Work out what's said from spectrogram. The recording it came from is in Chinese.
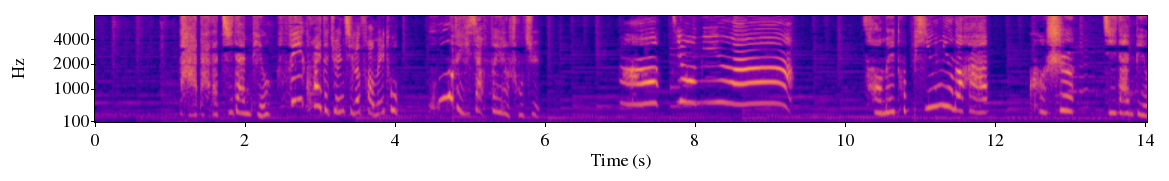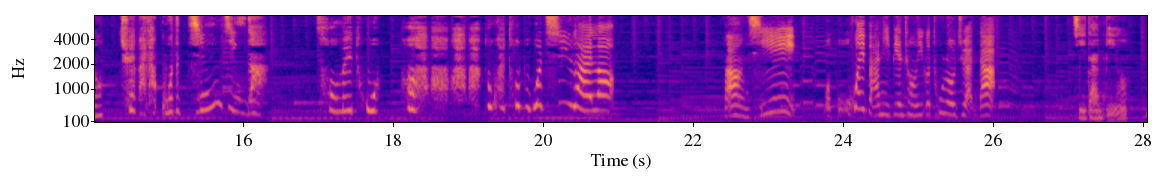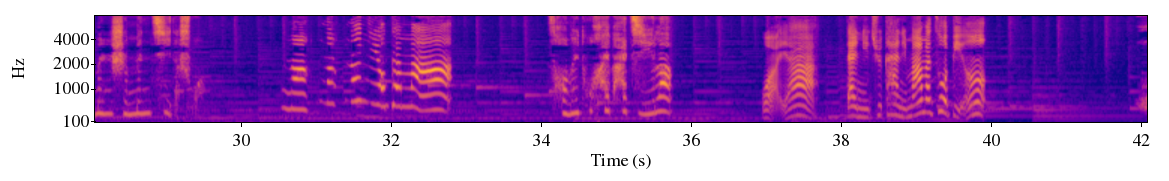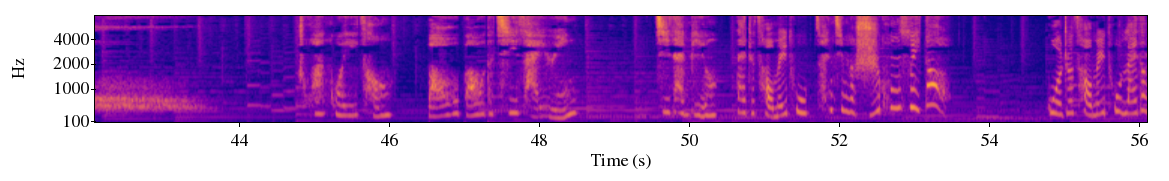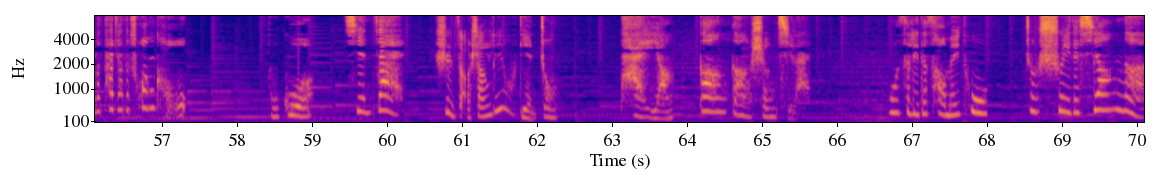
大大的鸡蛋饼飞快的卷起了草莓兔，呼的一下飞了出去。啊！救命啊！草莓兔拼命的喊，可是鸡蛋饼却把它裹得紧紧的。草莓兔。啊，都快透不过气来了。放心，我不会把你变成一个兔肉卷的。鸡蛋饼闷声闷气地说：“那那那你要干嘛？”草莓兔害怕极了。我呀，带你去看你妈妈做饼。过一层。薄薄的七彩云，鸡蛋饼带着草莓兔钻进了时空隧道，裹着草莓兔来到了他家的窗口。不过，现在是早上六点钟，太阳刚刚升起来，屋子里的草莓兔正睡得香呢。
